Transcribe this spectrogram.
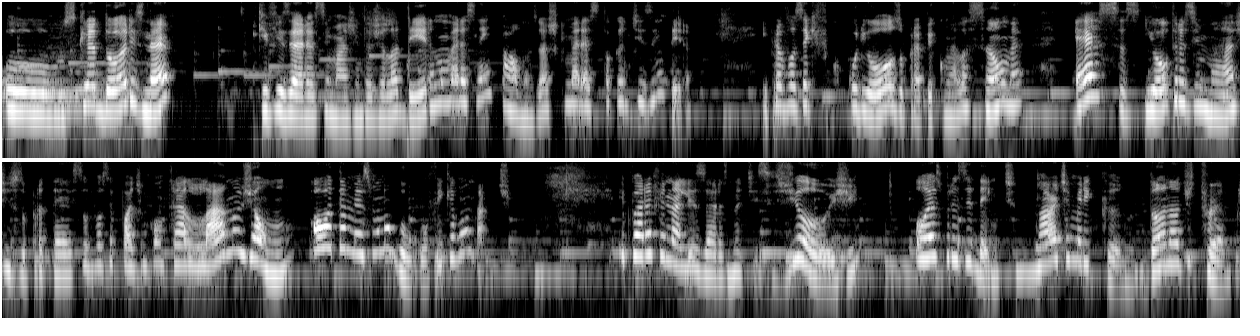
Os criadores, né, que fizeram essa imagem da geladeira não merecem nem palmas, acho que merece Tocantins inteira. E para você que ficou curioso para ver como elas são, né, essas e outras imagens do protesto você pode encontrar lá no G1 ou até mesmo no Google, fique à vontade. E para finalizar as notícias de hoje, o ex-presidente norte-americano Donald Trump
